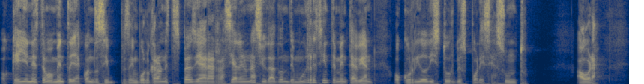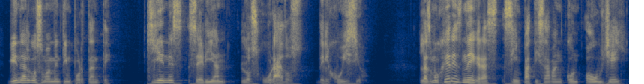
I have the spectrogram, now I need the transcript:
Ok, en este momento ya cuando se, pues, se involucraron estos pedos ya era racial en una ciudad donde muy recientemente habían ocurrido disturbios por ese asunto. Ahora, viene algo sumamente importante. ¿Quiénes serían los jurados del juicio? Las mujeres negras simpatizaban con OJ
